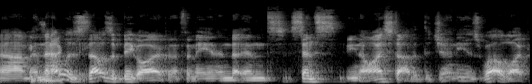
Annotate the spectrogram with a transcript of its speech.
Um, and exactly. that was that was a big eye opener for me. And and since you know I started the journey as well, like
